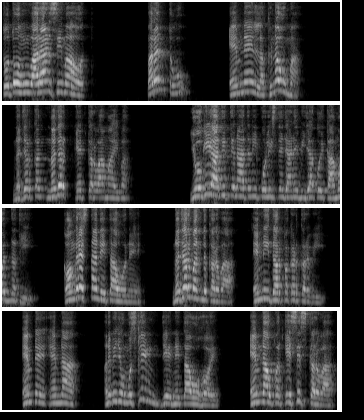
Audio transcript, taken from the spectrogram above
તો તો હું વારાણસીમાં હોત. પરંતુ એમને લખનૌમાં નજર નજર કેદ કરવામાં આવ્યા. યોગી આદિત્યનાથની પોલીસને જાણે બીજા કોઈ કામ જ નથી. કોંગ્રેસના નેતાઓને નજરબંધ કરવા એમની ધરપકડ કરવી. એમને એમના અને બીજું મુસ્લિમ જે નેતાઓ હોય, એમના ઉપર કેસીસ કરવા,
